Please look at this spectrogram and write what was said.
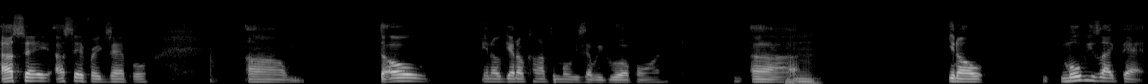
I'll say, I'll say, for example, um, the old, you know, ghetto Compton movies that we grew up on. Uh, Mhm. you know, movies like that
